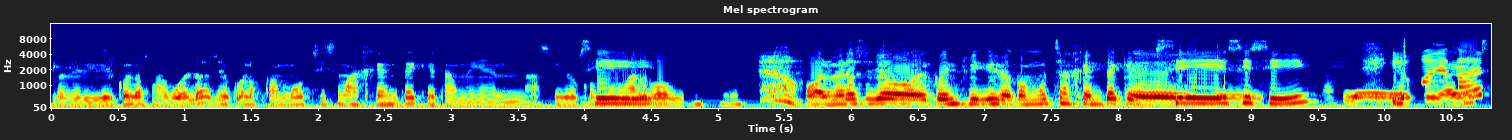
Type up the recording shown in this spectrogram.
lo de vivir con los abuelos. Yo conozco a muchísima gente que también ha sido como algo, o al menos yo he coincidido con mucha gente que... Sí, sí, sí. Y luego además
